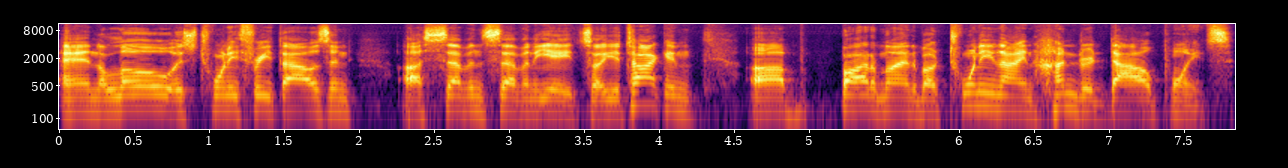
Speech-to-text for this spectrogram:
And the low is 23,778. So you're talking, uh, bottom line, about 2,900 Dow points.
